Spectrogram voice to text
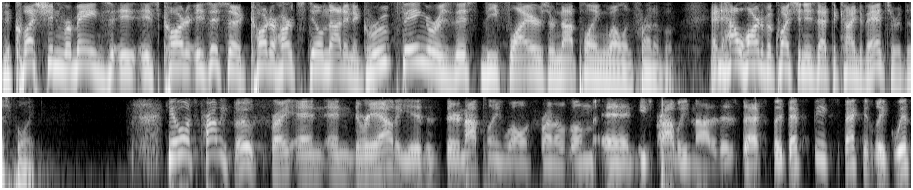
the question remains: is, is, Carter? Is this a Carter Hart still not in a groove thing, or is this the Flyers are not playing well in front of him? And how hard of a question is that to kind of answer at this point? Yeah, well, it's probably both, right? And and the reality is, is they're not playing well in front of him, and he's probably not at his best. But that's to be expected. Like with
